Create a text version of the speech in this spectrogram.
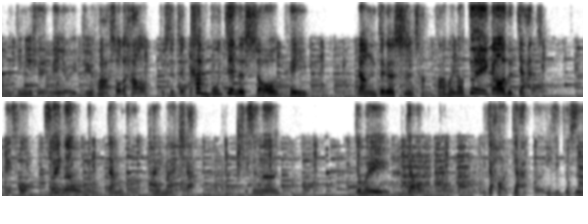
我们经济学里面有一句话说得好，就是这看不见的手可以让这个市场发挥到最高的价值。没错，所以呢，我们这样子拍卖下，其实呢，就会比较有比较好的价格，意思就是可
